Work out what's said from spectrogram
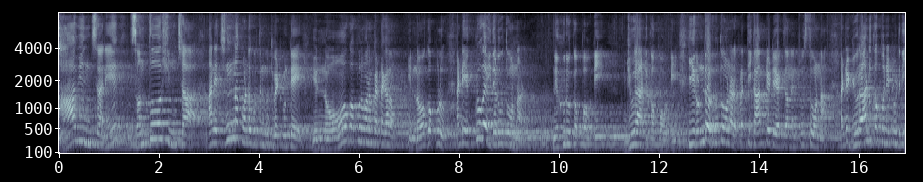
భావించనే సంతోషించ అనే చిన్న కొండ గుర్తుని గుర్తుపెట్టుకుంటే ఎన్నో కప్పులు మనం పెట్టగలం. ఎన్నో కప్పులు. అంటే ఎక్కువగా ఇది అడుగుతూ ఉన్నాడు. నెహ్రూ కప్ ఒకటి డ్యూరాండ్ కప్ ఒకటి. ఈ రెండు అడుగుతూ ఉన్నాడు. ప్రతి కాంపిటేటివ్ ఎగ్జామ్ నేను చూస్తూ ఉన్నా. అంటే డ్యూరాండ్ కప్ అనేటువంటిది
